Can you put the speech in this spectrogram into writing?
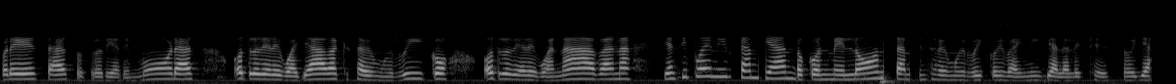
fresas, otro día de moras, otro día de guayaba que sabe muy rico, otro día de guanábana y así pueden ir cambiando. Con melón también se ve muy rico y vainilla, la leche de soya.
